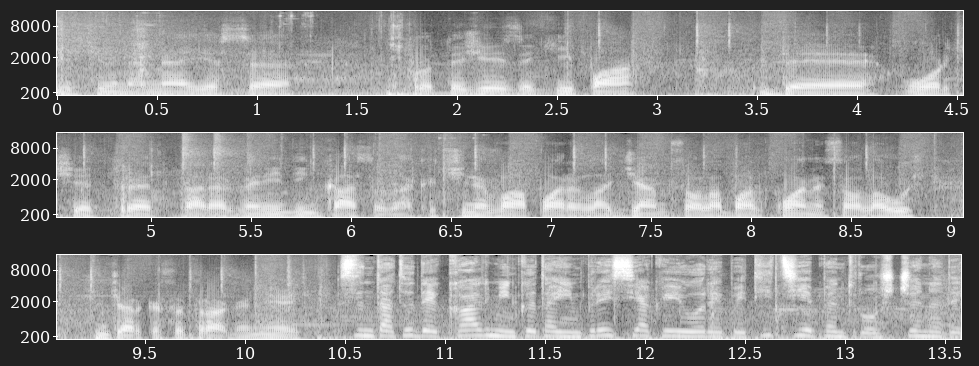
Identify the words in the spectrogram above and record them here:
Misiunea mea este să protejez echipa de orice tret care ar veni din casă, dacă cineva apare la geam sau la balcoane sau la uși și încearcă să tragă în ei. Sunt atât de calmi încât ai impresia că e o repetiție pentru o scenă de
